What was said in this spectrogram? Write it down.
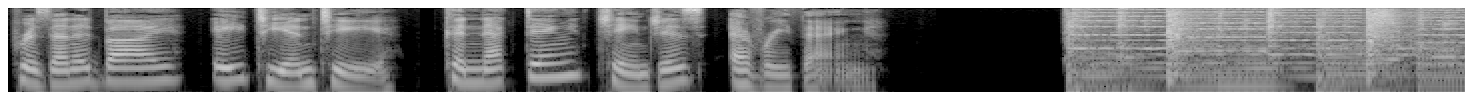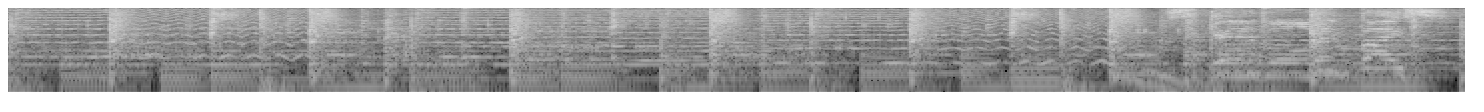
Presented by AT&T. Connecting changes everything. Scandal and vice,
